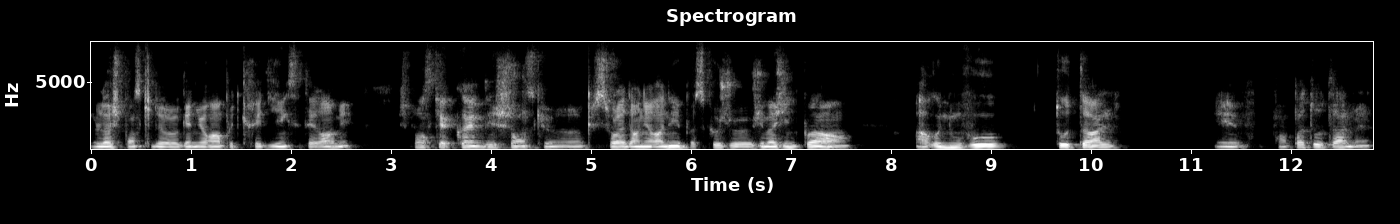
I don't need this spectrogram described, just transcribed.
là, je pense qu'il gagnera un peu de crédit, etc. Mais je pense qu'il y a quand même des chances que, que ce la dernière année parce que je n'imagine pas un, renouveau total, et, enfin pas total, mais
